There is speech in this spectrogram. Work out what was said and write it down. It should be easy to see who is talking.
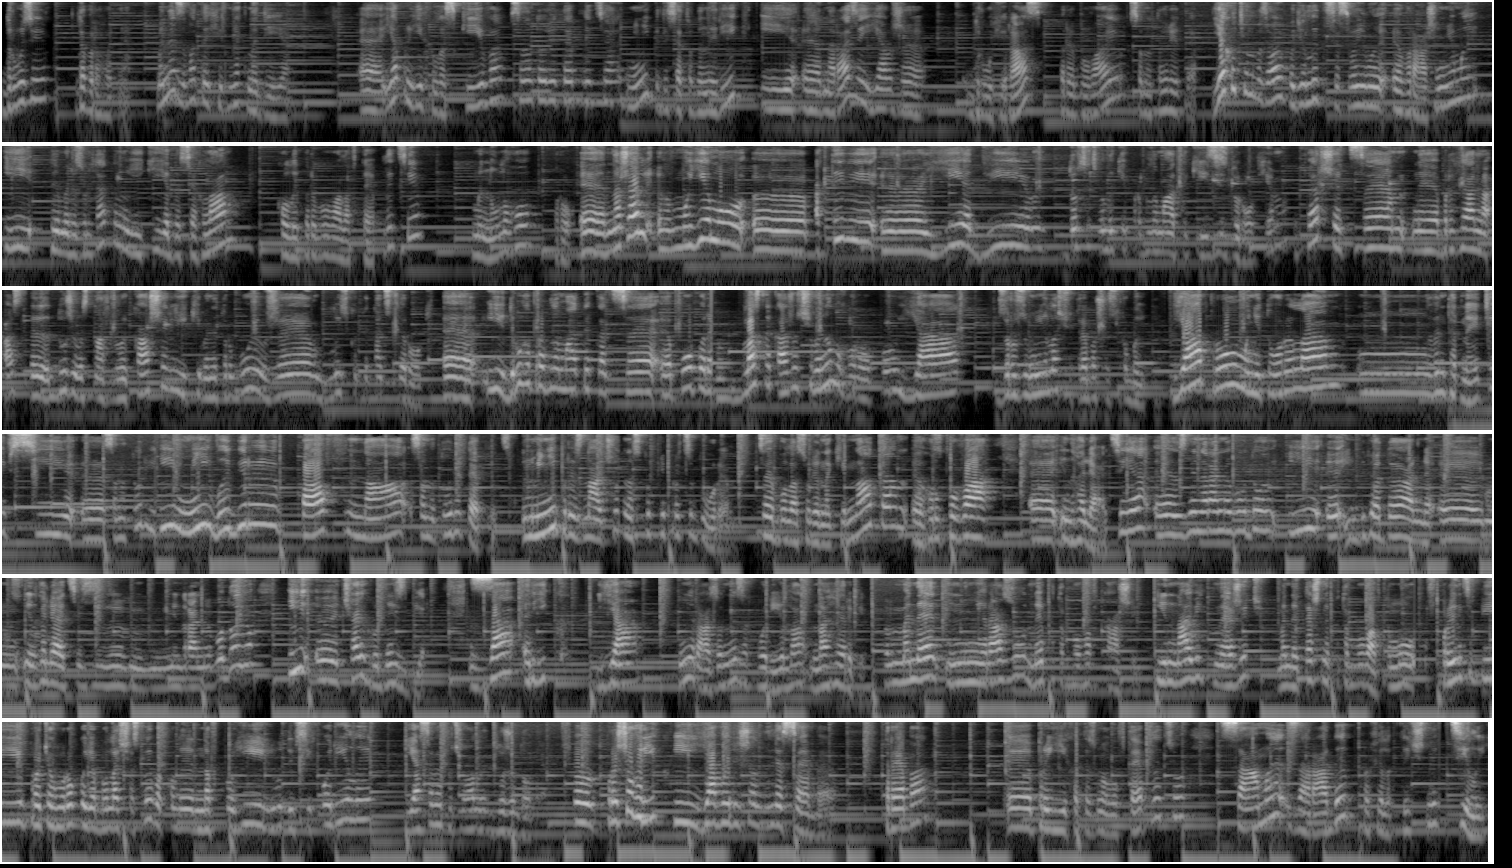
Speaker 1: Друзі, доброго дня! Мене звати Хірняк Надія. Е, Я приїхала з Києва в санаторій Теплиця. Мені 51 рік, і е, наразі я вже другий раз перебуваю в санаторії Теплиця. Я хотіла б з вами поділитися своїми е, враженнями і тими результатами, які я досягла, коли перебувала в теплиці. Минулого року. Е, на жаль, в моєму е, активі е, є дві досить великі проблематики зі здоров'ям. Перше, це е, бронхіальна астма, е, дуже виснажливий кашель, який мене турбує вже близько 15 років. Е, І друга проблематика це е, поперек. Власне кажучи, минулого року я зрозуміла, що треба щось робити. Я промоніторила в інтернеті всі е, санаторії, і мій вибір пав на санаторій Теплиця. Мені призначили наступні процедури: це була соляна кімната, е, групова е, інгаляція з мінеральною водою і індивідуальна інгаляція з мінеральною водою і чай грудний збір. За рік я ні разу не захворіла на ГРВІ. Мене ні разу не потурбував кашель. І навіть нежить мене теж не потурбував. Тому, в принципі, протягом року я була щаслива, коли навкруги люди всі хворіли. Я себе почувала дуже добре. Е, Пройшов рік, і я вирішила для себе: треба е, приїхати знову в теплицю саме заради профілактичних цілей.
